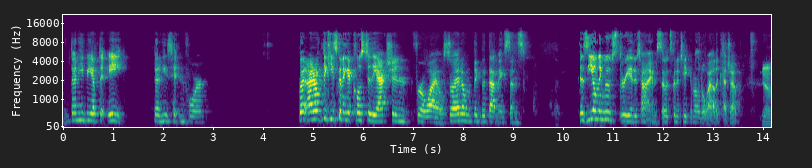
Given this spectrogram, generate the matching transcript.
then he'd be up to eight that he's hitting for. But I don't think he's going to get close to the action for a while. So I don't think that that makes sense. Because he only moves three at a time. So it's going to take him a little while to catch up. Yeah.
